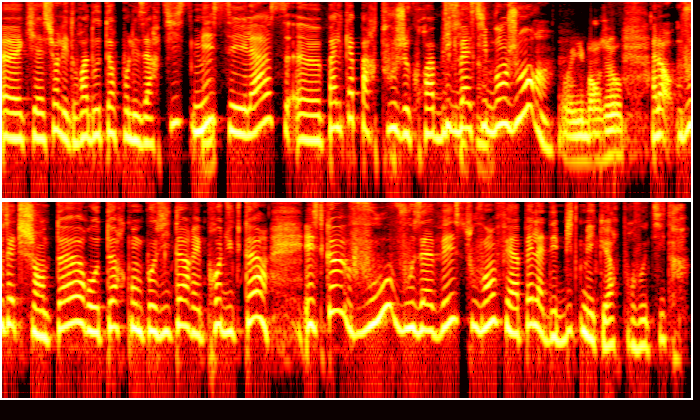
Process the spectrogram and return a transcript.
euh, qui assure les droits d'auteur pour les artistes. Mais c'est hélas euh, pas le cas partout, je crois. Blick Bassi, bonjour. Oui, bonjour. Alors, vous êtes chanteur, auteur, compositeur et producteur. Est-ce que vous, vous avez souvent fait appel à des beatmakers pour vos titres?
